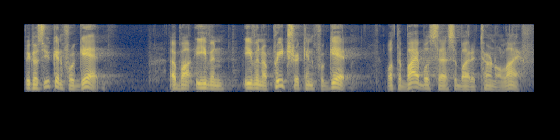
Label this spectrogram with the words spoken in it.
Because you can forget about even, even a preacher can forget what the Bible says about eternal life.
